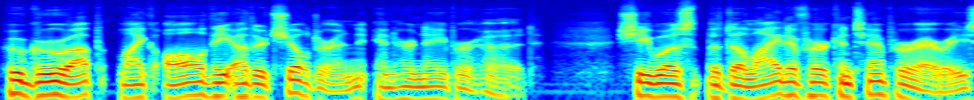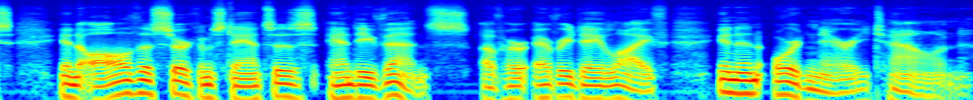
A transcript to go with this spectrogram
who grew up like all the other children in her neighborhood. She was the delight of her contemporaries in all the circumstances and events of her everyday life in an ordinary town.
